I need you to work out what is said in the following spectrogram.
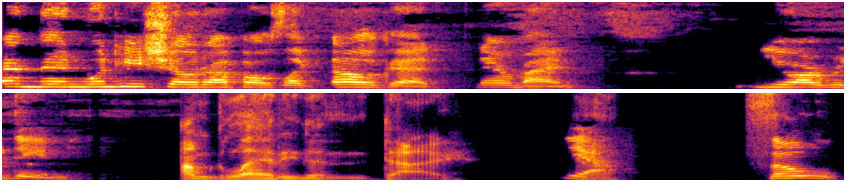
And then when he showed up I was like oh good never mind. You are redeemed. I'm glad he didn't die. Yeah. So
